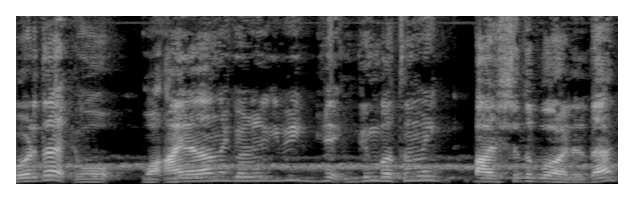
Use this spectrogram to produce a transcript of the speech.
Bu arada o, o aynadan da gördüğünüz gibi gün batımı başladı bu arada.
